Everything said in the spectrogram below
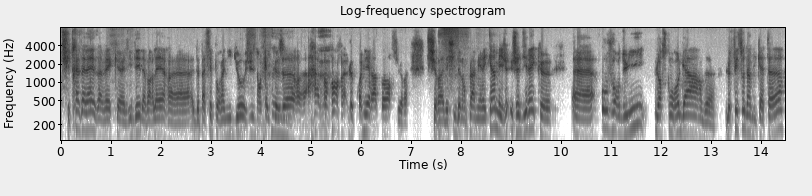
je suis très à l'aise avec euh, l'idée d'avoir l'air euh, de passer pour un idiot juste dans quelques heures euh, avant le premier rapport sur sur les chiffres de l'emploi américain, mais je, je dirais que euh, aujourd'hui, lorsqu'on regarde le faisceau d'indicateurs,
